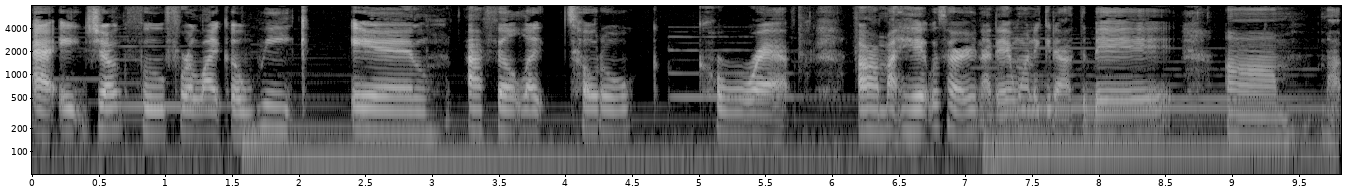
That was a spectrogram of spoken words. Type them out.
I ate junk food for like a week and I felt like total crap. Um, my head was hurting. I didn't want to get out the bed. Um, my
